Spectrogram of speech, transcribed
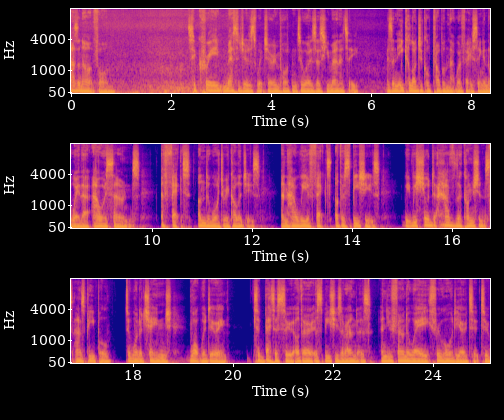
as an art form to create messages which are important to us as humanity. There's an ecological problem that we're facing in the way that our sounds affect underwater ecologies and how we affect other species. We, we should have the conscience as people to want to change what we're doing to better suit other species around us. And you found a way through audio to, to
